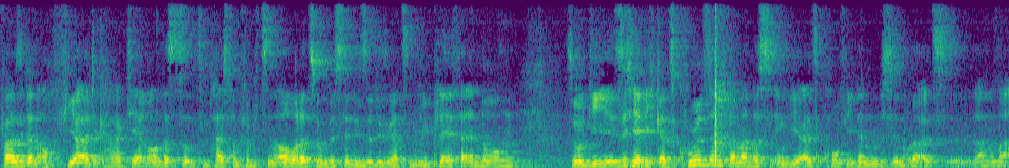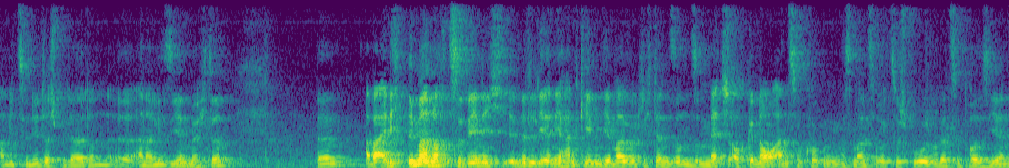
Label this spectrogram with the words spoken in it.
quasi dann auch vier alte Charaktere und das so zum Preis von 15 Euro dazu ein bisschen diese, diese ganzen Replay-Veränderungen, so die sicherlich ganz cool sind, wenn man das irgendwie als Profi dann ein bisschen oder als, äh, sagen wir mal, ambitionierter Spieler dann äh, analysieren möchte. Ähm, aber eigentlich immer noch zu wenig Mittel dir in die Hand geben, dir mal wirklich dann so, ein- so ein Match auch genau anzugucken, das mal zurückzuspulen oder zu pausieren.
